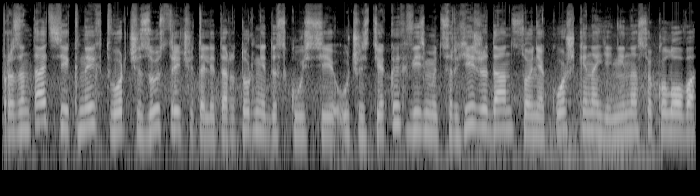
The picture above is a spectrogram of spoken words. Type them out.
Презентації книг, творчі зустрічі та літературні дискусії, участь яких візьмуть Сергій Жадан, Соня Кошкіна, Яніна Соколова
